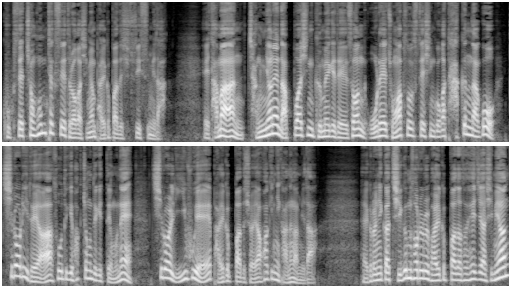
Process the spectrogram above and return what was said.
국세청 홈택스에 들어가시면 발급받으실 수 있습니다. 예, 다만 작년에 납부하신 금액에 대해선 올해 종합소득세 신고가 다 끝나고 7월이 돼야 소득이 확정되기 때문에 7월 이후에 발급받으셔야 확인이 가능합니다. 예, 그러니까 지금 서류를 발급받아서 해지하시면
